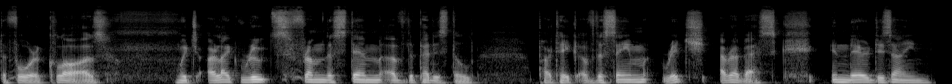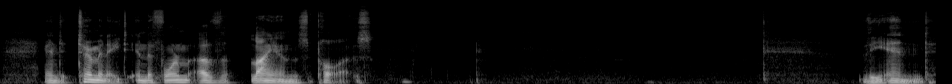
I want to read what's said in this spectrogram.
The four claws, which are like roots from the stem of the pedestal, partake of the same rich arabesque in their design and terminate in the form of lion's paws. The end.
